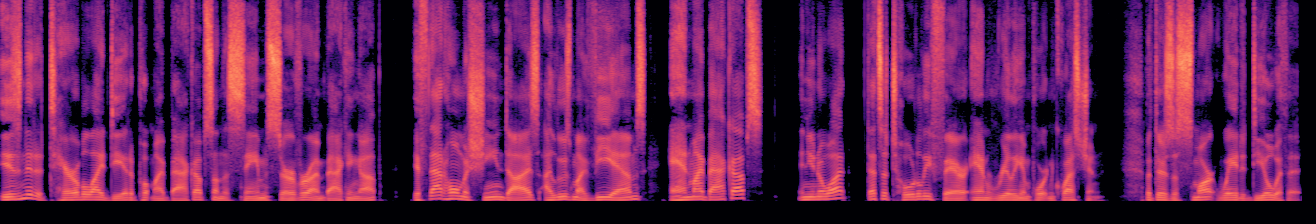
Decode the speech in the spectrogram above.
isn't it a terrible idea to put my backups on the same server I'm backing up? If that whole machine dies, I lose my VMs and my backups? And you know what? That's a totally fair and really important question. But there's a smart way to deal with it.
